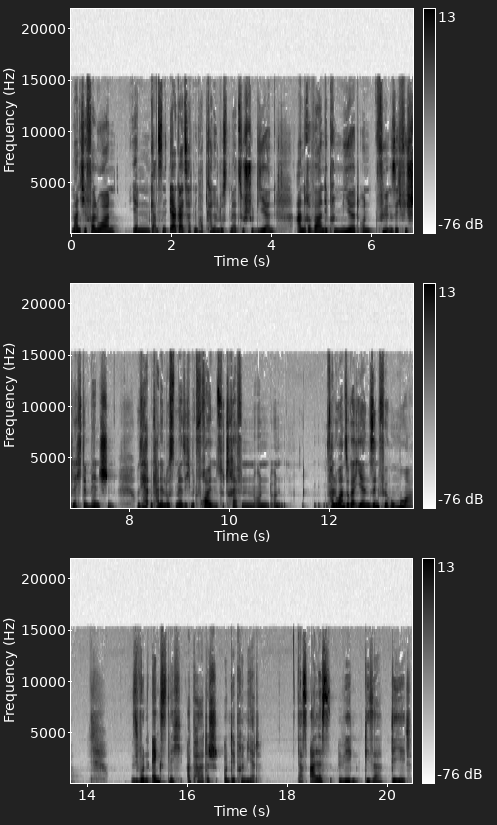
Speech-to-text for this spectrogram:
Manche verloren ihren ganzen Ehrgeiz, hatten überhaupt keine Lust mehr zu studieren. Andere waren deprimiert und fühlten sich wie schlechte Menschen. Und sie hatten keine Lust mehr, sich mit Freunden zu treffen und, und verloren sogar ihren Sinn für Humor. Sie wurden ängstlich, apathisch und deprimiert. Das alles wegen dieser Diät.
